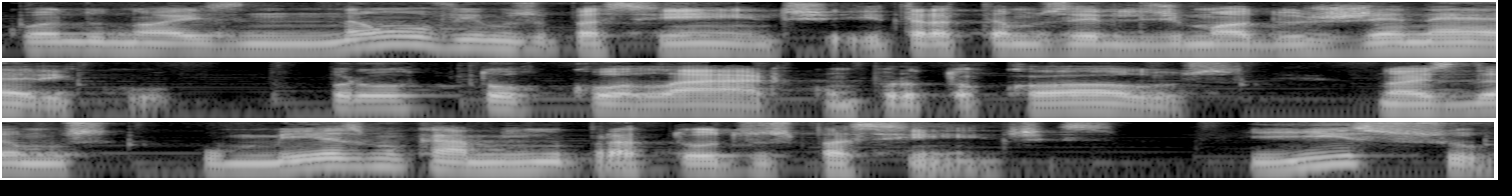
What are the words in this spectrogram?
Quando nós não ouvimos o paciente e tratamos ele de modo genérico, protocolar, com protocolos, nós damos o mesmo caminho para todos os pacientes. E isso,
